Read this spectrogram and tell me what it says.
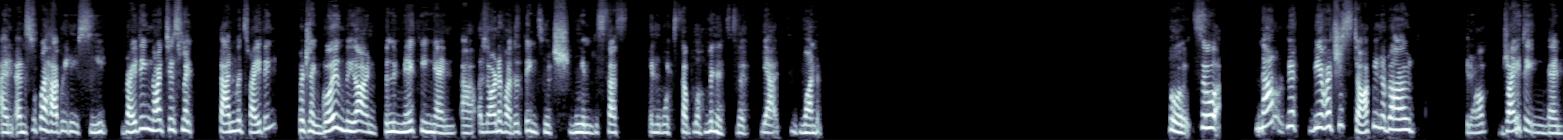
I'm, I'm super happy to see writing, not just like bandwidth writing, but like going beyond filmmaking and uh, a lot of other things, which we'll discuss in the next couple of minutes. But yeah, wonderful. Cool. So now we were just talking about you know, writing and,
